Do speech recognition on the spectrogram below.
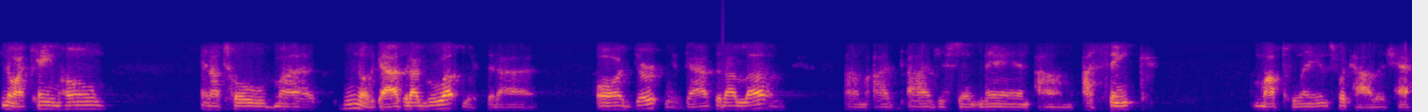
you know, I came home and I told my, you know, the guys that I grew up with, that I are dirt with, guys that I love. Um, I I just said, man, um, I think my plans for college have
